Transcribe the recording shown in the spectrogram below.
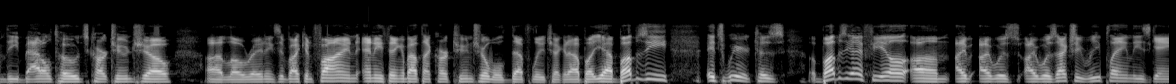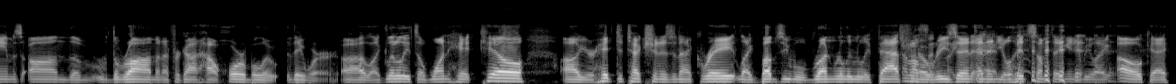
The Battletoads cartoon show, uh, low ratings. If I can find anything about that cartoon show, we'll definitely check it out. But yeah, Bubsy, it's weird because Bubsy, I feel, um, I, I was I was actually replaying these games on the the ROM, and I forgot how horrible it, they were. Uh, like literally, it's a one hit kill. Uh, your hit detection isn't that great. Like Bubsy will run really really fast And for no also, like, reason, and then you'll hit something and you'll be like, oh okay.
